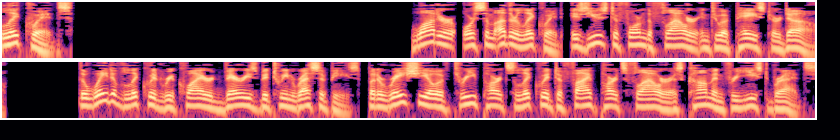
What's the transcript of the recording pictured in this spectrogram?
Liquids. Water, or some other liquid, is used to form the flour into a paste or dough. The weight of liquid required varies between recipes, but a ratio of 3 parts liquid to 5 parts flour is common for yeast breads.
